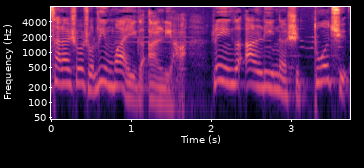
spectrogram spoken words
再来说说另外一个案例哈，另一个案例呢是多趣，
